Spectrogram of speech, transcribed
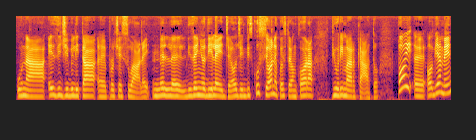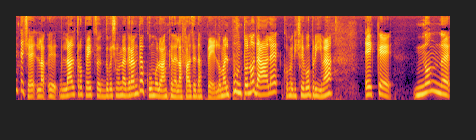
una esigibilità eh, processuale. Nel disegno di legge oggi in discussione questo è ancora più rimarcato. Poi eh, ovviamente c'è la, eh, l'altro pezzo dove c'è un grande accumulo anche nella fase d'appello, ma il punto nodale, come dicevo prima, è che non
